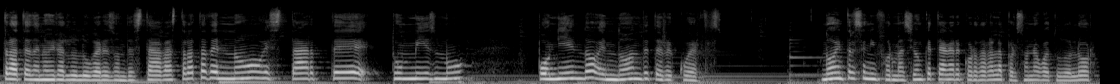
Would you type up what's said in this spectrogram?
trata de no ir a los lugares donde estabas, trata de no estarte tú mismo poniendo en donde te recuerdes. No entres en información que te haga recordar a la persona o a tu dolor.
